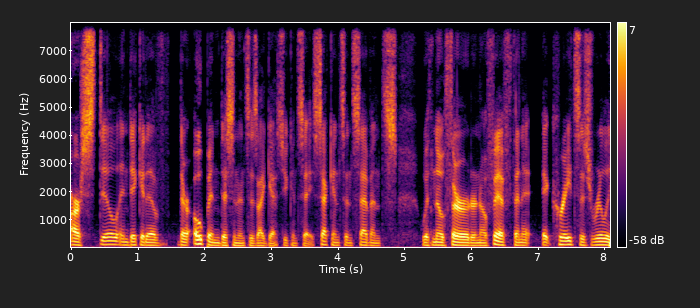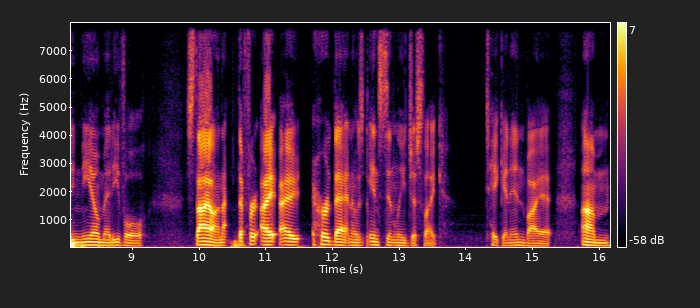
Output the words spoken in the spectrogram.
are still indicative they're open dissonances i guess you can say. Seconds and sevenths with no third or no fifth and it, it creates this really neo-medieval style. And I, the fir- I, I heard that and i was instantly just like taken in by it. Um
